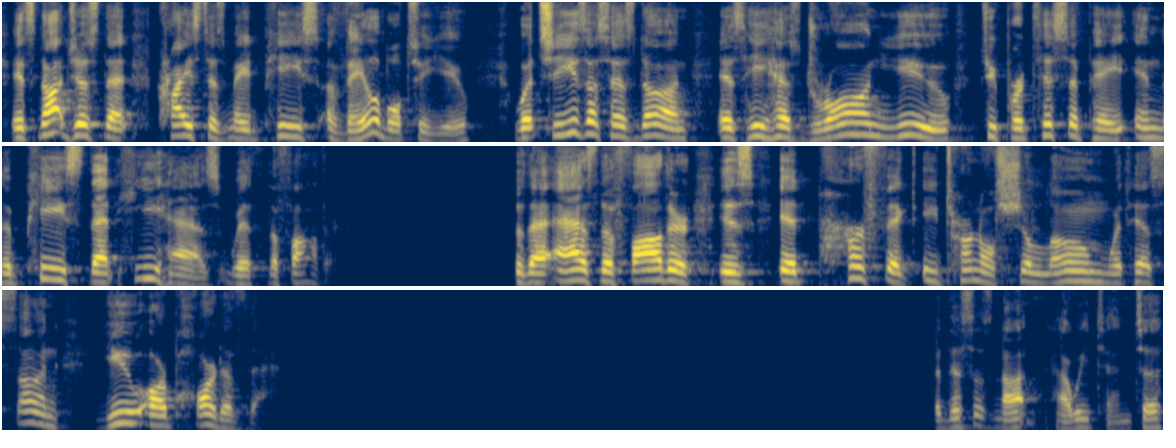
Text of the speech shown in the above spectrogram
It's not just that Christ has made peace available to you, what Jesus has done is he has drawn you to participate in the peace that he has with the Father. So that as the Father is in perfect eternal shalom with his Son, you are part of that. But this is not how we tend to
